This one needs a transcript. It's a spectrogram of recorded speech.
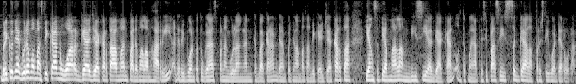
Berikutnya guna memastikan warga Jakarta aman pada malam hari, ada ribuan petugas penanggulangan kebakaran dan penyelamatan DKI Jakarta yang setiap malam disiagakan untuk mengantisipasi segala peristiwa darurat.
